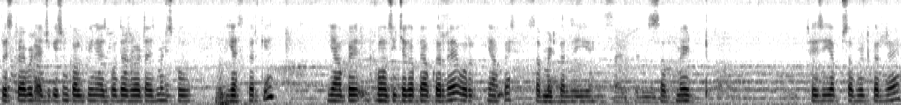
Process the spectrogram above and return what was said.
prescribe education qualification as per the advertisement इसको यस करके। यहाँ पे कौन सी जगह पे आप कर रहे हैं और यहाँ पे सबमिट कर दीजिए सबमिट जैसे आप सबमिट कर रहे हैं।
